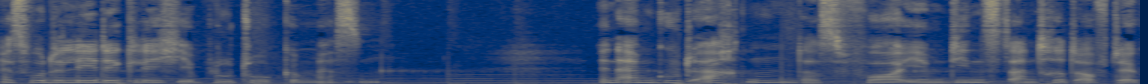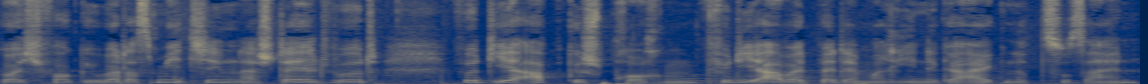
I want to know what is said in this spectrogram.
Es wurde lediglich ihr Blutdruck gemessen. In einem Gutachten, das vor ihrem Dienstantritt auf der Gorch Fock über das Mädchen erstellt wird, wird ihr abgesprochen, für die Arbeit bei der Marine geeignet zu sein.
